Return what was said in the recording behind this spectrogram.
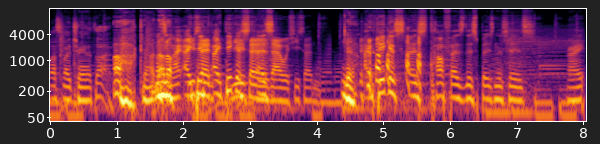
I lost my train of thought. Oh God, no, Listen, no. I, I you think said, I think you as, said, as is that what she said? Yeah. I think as as tough as this business is, right?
